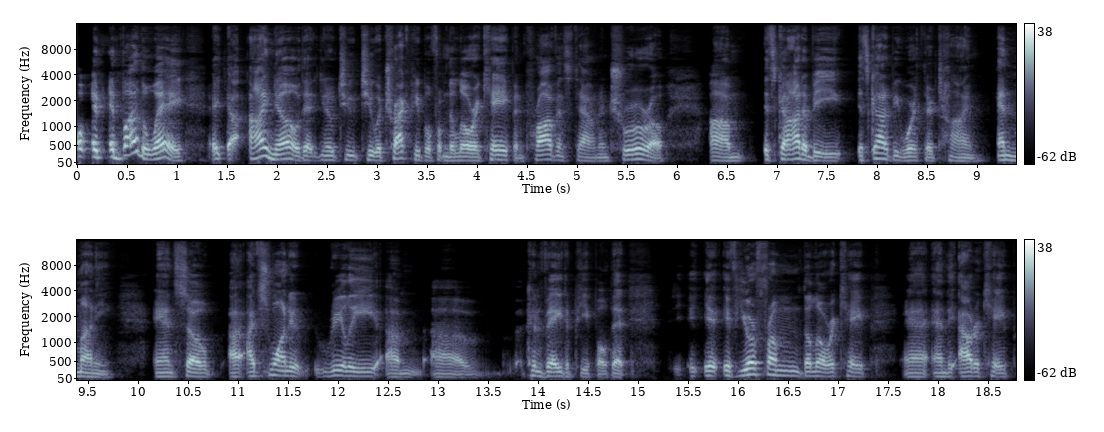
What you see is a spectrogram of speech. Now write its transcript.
oh, and, and, by the way, I know that you know to to attract people from the Lower Cape and Provincetown and Truro, um, it's got to be it's got to be worth their time and money. And so uh, I just want to really um, uh, convey to people that if you're from the Lower Cape and, and the Outer Cape,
